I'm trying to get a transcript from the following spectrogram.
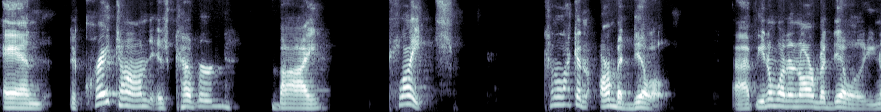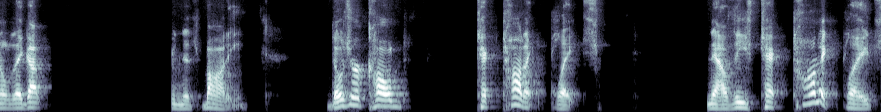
And the craton is covered by plates, kind of like an armadillo. Uh, if you don't know what an armadillo, you know they got in its body. Those are called tectonic plates. Now, these tectonic plates,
